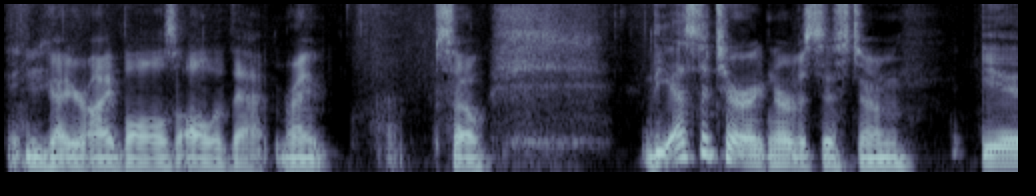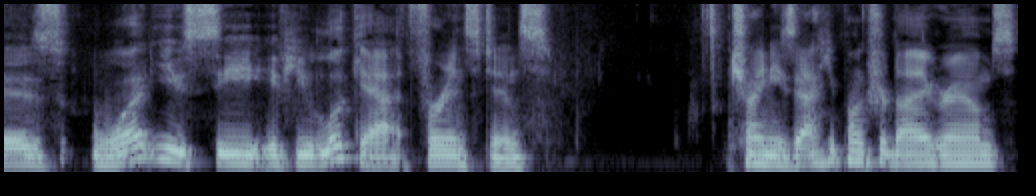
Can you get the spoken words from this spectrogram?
you got your eyeballs, all of that, right? So the esoteric nervous system is what you see if you look at, for instance, Chinese acupuncture diagrams,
